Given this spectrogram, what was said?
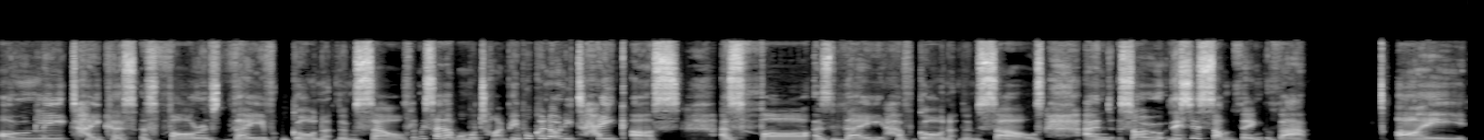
only take us as far as they've gone themselves. Let me say that one more time. People can only take us as far as they have gone themselves. And so this is something that I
